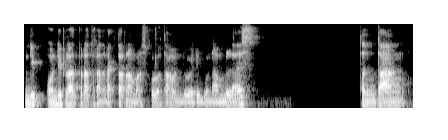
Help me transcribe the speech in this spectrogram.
undip undip peraturan rektor nomor 10 tahun 2016 tentang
